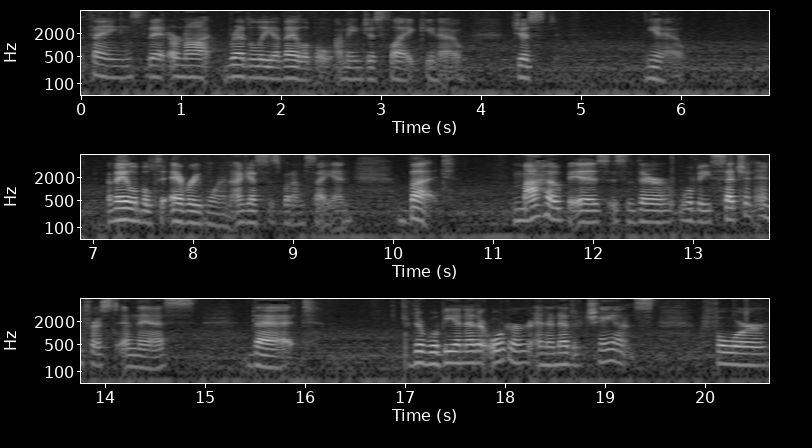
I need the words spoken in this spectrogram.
things that are not readily available. I mean, just like, you know, just, you know, available to everyone, I guess is what I'm saying. But my hope is is that there will be such an interest in this that there will be another order and another chance for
